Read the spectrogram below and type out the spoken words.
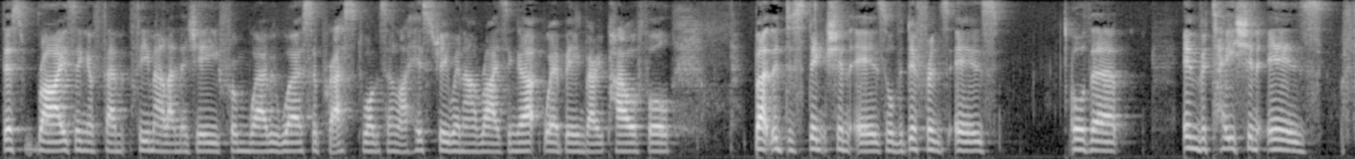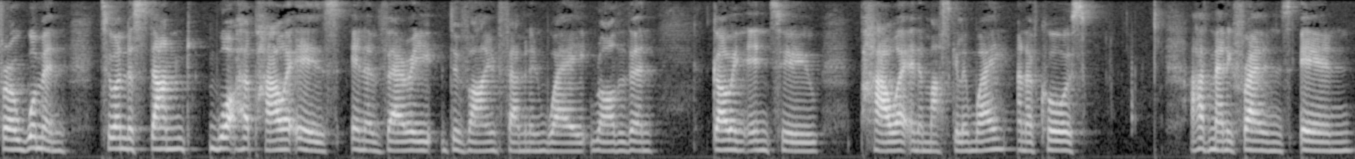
This rising of fem- female energy from where we were suppressed once in our history, we're now rising up, we're being very powerful. But the distinction is, or the difference is, or the invitation is for a woman to understand what her power is in a very divine feminine way rather than going into power in a masculine way. And of course, I have many friends in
